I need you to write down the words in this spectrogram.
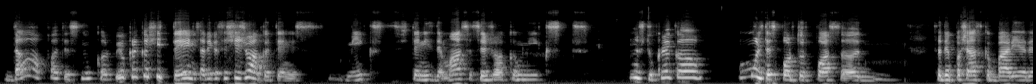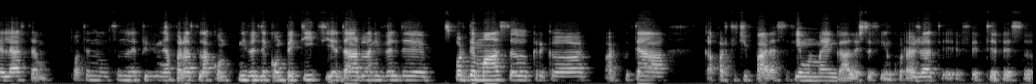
Da, poate snooker. Eu cred că și tenis, adică se și joacă tenis mixt și tenis de masă se joacă mixt. Nu știu, cred că multe sporturi pot să, să depășească barierele astea. Poate nu, să nu le privim neapărat la com- nivel de competiție, dar la nivel de sport de masă, cred că ar, ar putea ca participarea să fie mult mai egală și să fie încurajate fetele să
